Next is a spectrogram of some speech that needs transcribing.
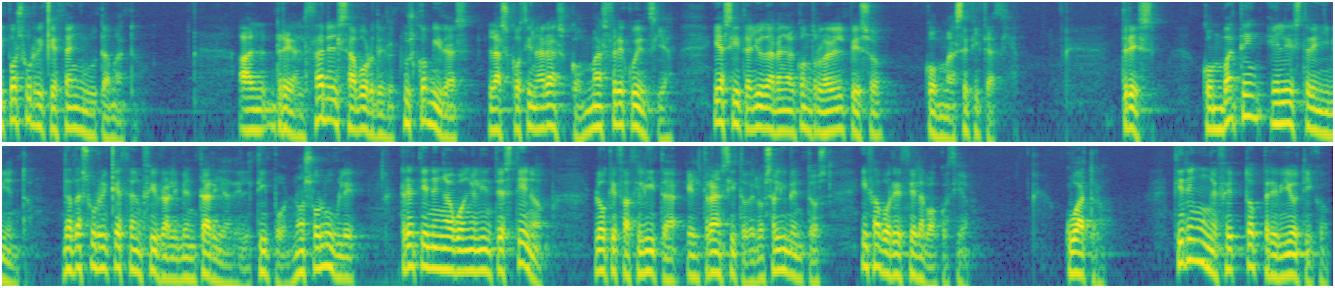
y por su riqueza en glutamato. Al realzar el sabor de tus comidas, las cocinarás con más frecuencia y así te ayudarán a controlar el peso con más eficacia. 3. Combaten el estreñimiento. Dada su riqueza en fibra alimentaria del tipo no soluble, retienen agua en el intestino, lo que facilita el tránsito de los alimentos y favorece la evacuación. 4 tienen un efecto prebiótico,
